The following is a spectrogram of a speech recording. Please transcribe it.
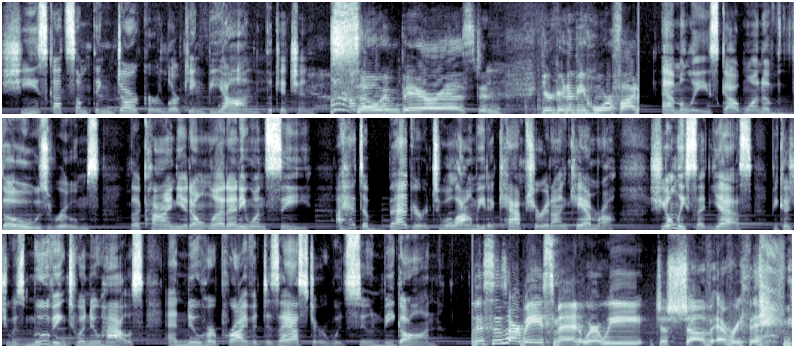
She's got something darker lurking beyond the kitchen. So embarrassed and you're gonna be horrified. Emily's got one of those rooms, the kind you don't let anyone see. I had to beg her to allow me to capture it on camera. She only said yes because she was moving to a new house and knew her private disaster would soon be gone. This is our basement where we just shove everything.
